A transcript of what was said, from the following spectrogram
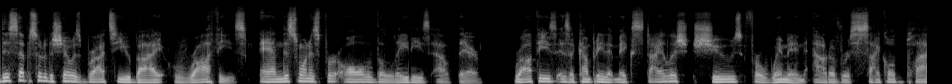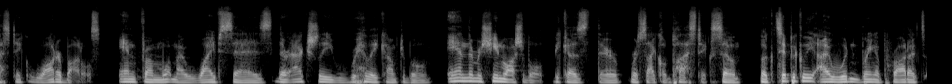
This episode of the show is brought to you by Rothy's, and this one is for all of the ladies out there. Rothy's is a company that makes stylish shoes for women out of recycled plastic water bottles. And from what my wife says, they're actually really comfortable and they're machine washable because they're recycled plastic. So, look, typically I wouldn't bring a product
